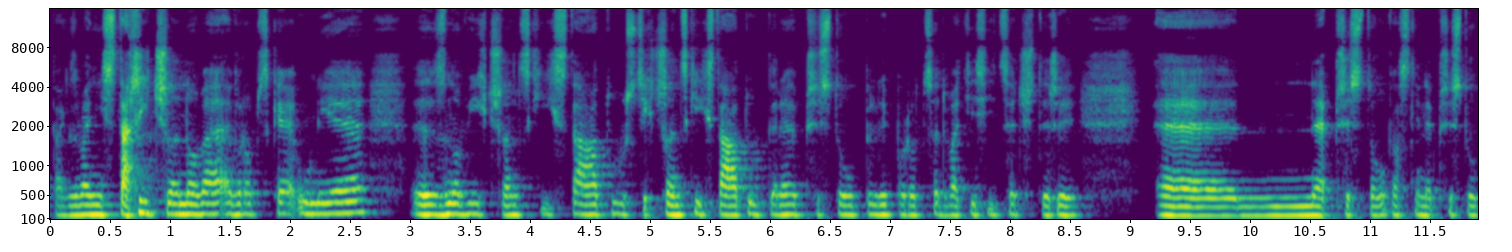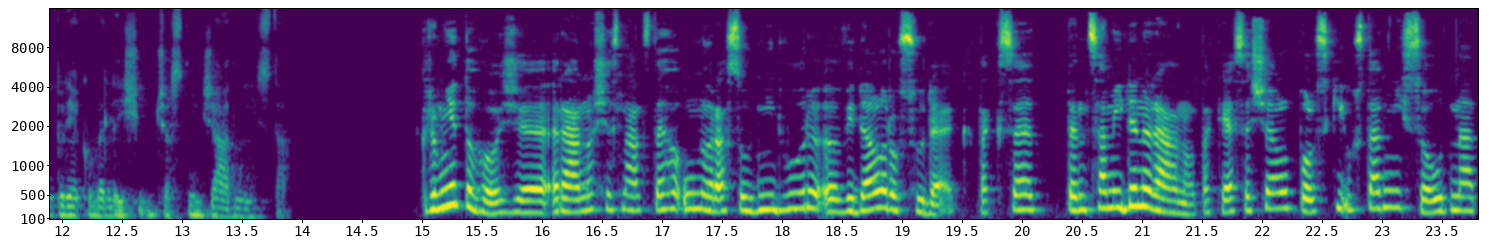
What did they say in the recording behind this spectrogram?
takzvaní staří členové Evropské unie eh, z nových členských států, z těch členských států, které přistoupily po roce 2004, eh, nepřistoup, vlastně nepřistoupili jako vedlejší účastník žádný stát. Kromě toho, že ráno 16. února Soudní dvůr vydal rozsudek, tak se ten samý den ráno také sešel Polský ústavní soud nad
